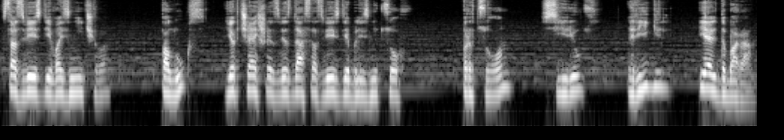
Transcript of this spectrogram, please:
в созвездии Возничего, Палукс, ярчайшая звезда созвездия Близнецов, Процион, Сириус, Ригель и Альдебаран.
